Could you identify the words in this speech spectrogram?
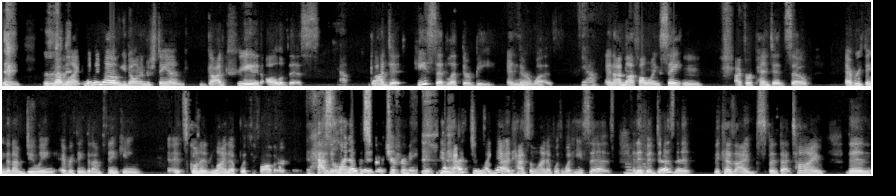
doing. so I'm it. like, no, no, no, you don't understand. God created all of this. Yeah. God did. He said, "Let there be." and there mm-hmm. was. Yeah. And I'm not following Satan. I've repented. So everything that I'm doing, everything that I'm thinking, it's going to line up with the Father. It has and to line up with scripture for me. it, it, has to, yeah, it has to line up with what He says. Mm-hmm. And if mm-hmm. it doesn't, because I spent that time, then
